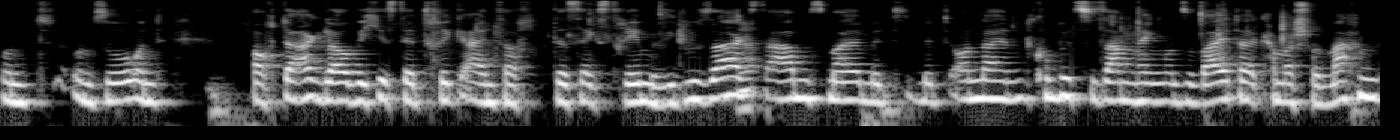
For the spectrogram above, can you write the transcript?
und, und so. Und auch da, glaube ich, ist der Trick einfach das Extreme. Wie du sagst, ja. abends mal mit, mit Online-Kumpels zusammenhängen und so weiter, kann man schon machen.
